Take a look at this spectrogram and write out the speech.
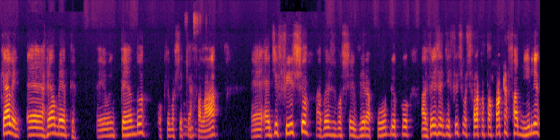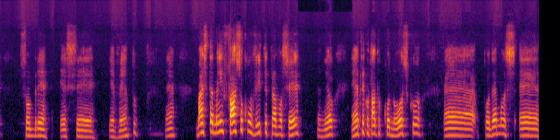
Kellen, é, realmente, eu entendo o que você uhum. quer falar. É, é, difícil, às vezes, você vir a público, às vezes é difícil você falar com a sua própria família sobre esse evento, né? mas também faço o convite para você, entendeu? Entre em contato conosco, é, podemos é,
